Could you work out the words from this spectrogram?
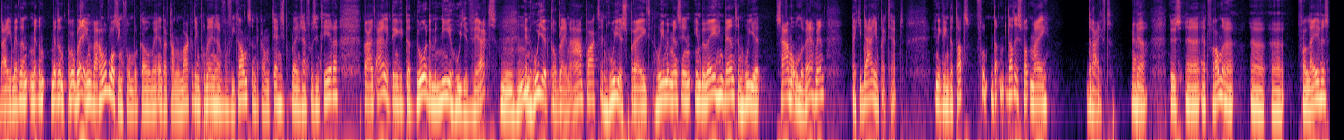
bij je met een, met, een, met een probleem waar een oplossing voor moet komen. En dat kan een marketingprobleem zijn voor Vikant. En dat kan een technisch probleem zijn voor Sinteren. Maar uiteindelijk denk ik dat door de manier hoe je werkt. Mhm. En hoe je het probleem aanpakt. En hoe je spreekt. En hoe je met mensen in, in beweging bent. En hoe je samen onderweg bent. Dat je daar impact hebt. En ik denk dat dat, dat, dat is wat mij drijft. Ja. Ja. Dus eh, het veranderen eh, eh, van levens.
